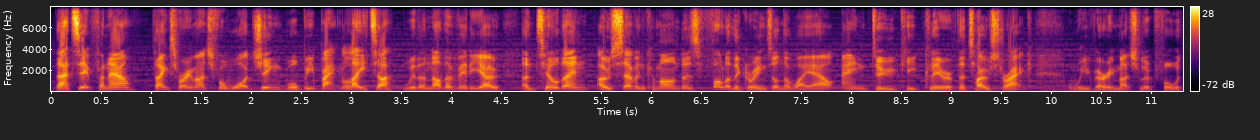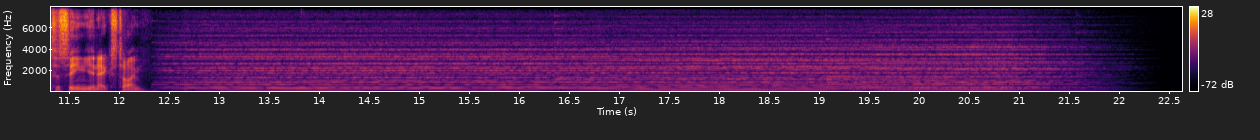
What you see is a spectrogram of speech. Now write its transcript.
That's it for now. Thanks very much for watching. We'll be back later with another video. Until then 0 7 CMDRs follow the greens on the way out and do keep clear of the toast rack. We very much look forward to seeing you next time.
